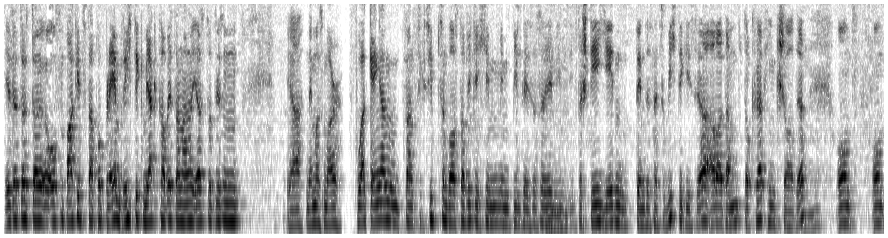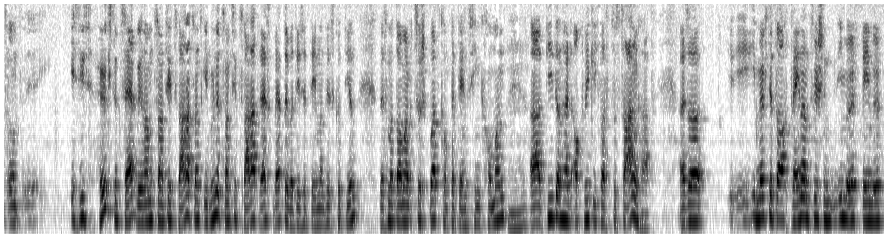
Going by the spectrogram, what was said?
Ja, da, da, da, offenbar gibt es da ein Problem. Richtig gemerkt habe ich es dann erst bei diesem, ja, nennen wir es mal, Vorgängern 2017, was da wirklich im, im Bild ist. Also ich, ich verstehe jeden, dem das nicht so wichtig ist, ja, aber da, da gehört hingeschaut. Ja? Und, und, und es ist höchste Zeit, wir haben 2022, ich will nicht 2032 weiter über diese Themen diskutieren, dass wir da mal zur Sportkompetenz hinkommen, äh, die dann halt auch wirklich was zu sagen hat. Also ich möchte da auch trennen zwischen im ÖFB, im ÖFB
